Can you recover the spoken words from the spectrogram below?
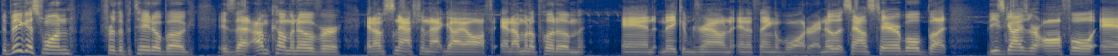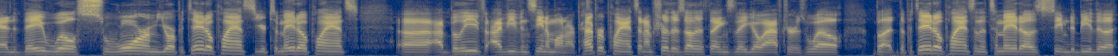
the biggest one for the potato bug is that I'm coming over and I'm snatching that guy off and I'm gonna put him and make him drown in a thing of water. I know that sounds terrible, but these guys are awful and they will swarm your potato plants, your tomato plants, uh, I believe I've even seen them on our pepper plants, and I'm sure there's other things they go after as well. But the potato plants and the tomatoes seem to be the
